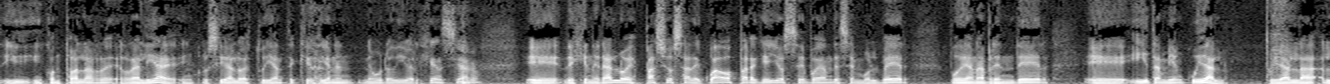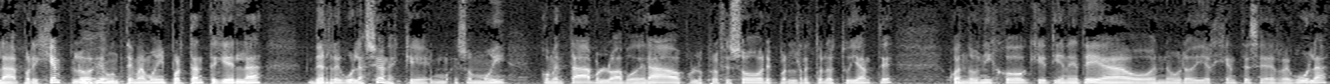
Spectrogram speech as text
y, con todas las realidades, inclusive a los estudiantes que tienen neurodivergencia, eh, de generar los espacios adecuados para que ellos se puedan desenvolver, puedan aprender, eh, y también cuidarlo. Cuidar la, por ejemplo, es un tema muy importante que es la desregulaciones, que son muy comentadas por los apoderados, por los profesores, por el resto de los estudiantes, cuando un hijo que tiene TEA o es neurodivergente se desregula,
